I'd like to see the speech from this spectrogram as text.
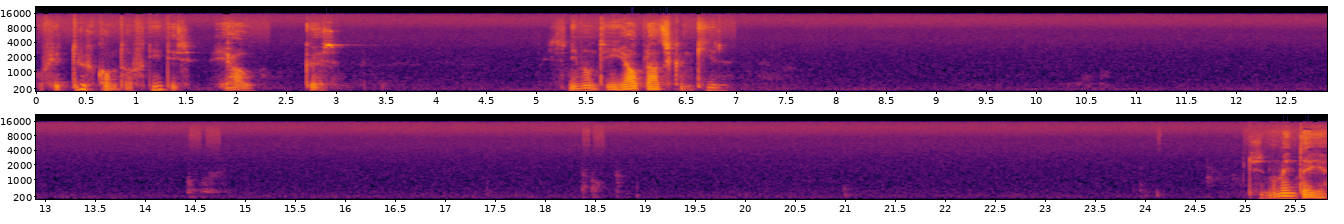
Of je terugkomt of niet, is jouw keuze. Er is niemand die in jouw plaats kan kiezen. Dus het moment dat je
